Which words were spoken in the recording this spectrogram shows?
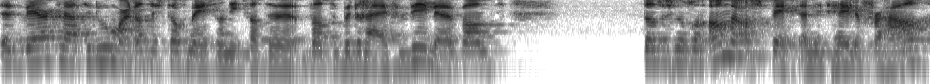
het werk laten doen. Maar dat is toch meestal niet wat de, wat de bedrijven willen. Want dat is nog een ander aspect aan dit hele verhaal.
